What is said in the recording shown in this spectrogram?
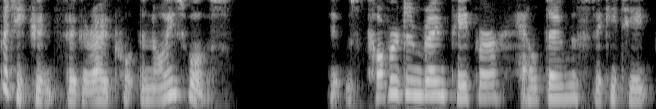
but he couldn't figure out what the noise was. It was covered in brown paper, held down with sticky tape,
